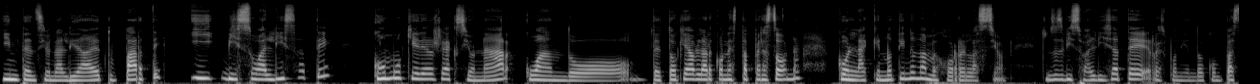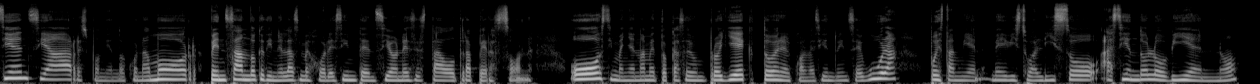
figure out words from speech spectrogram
intencionalidad de tu parte y visualízate cómo quieres reaccionar cuando te toque hablar con esta persona con la que no tienes la mejor relación. Entonces visualízate respondiendo con paciencia, respondiendo con amor, pensando que tiene las mejores intenciones esta otra persona. O si mañana me toca hacer un proyecto en el cual me siento insegura, pues también me visualizo haciéndolo bien, ¿no?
